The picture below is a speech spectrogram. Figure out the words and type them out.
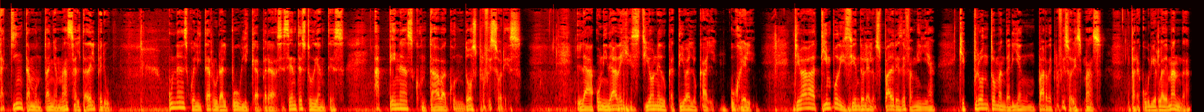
la quinta montaña más alta del Perú, una escuelita rural pública para 60 estudiantes apenas contaba con dos profesores. La Unidad de Gestión Educativa Local, UGEL, llevaba tiempo diciéndole a los padres de familia que pronto mandarían un par de profesores más para cubrir la demanda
